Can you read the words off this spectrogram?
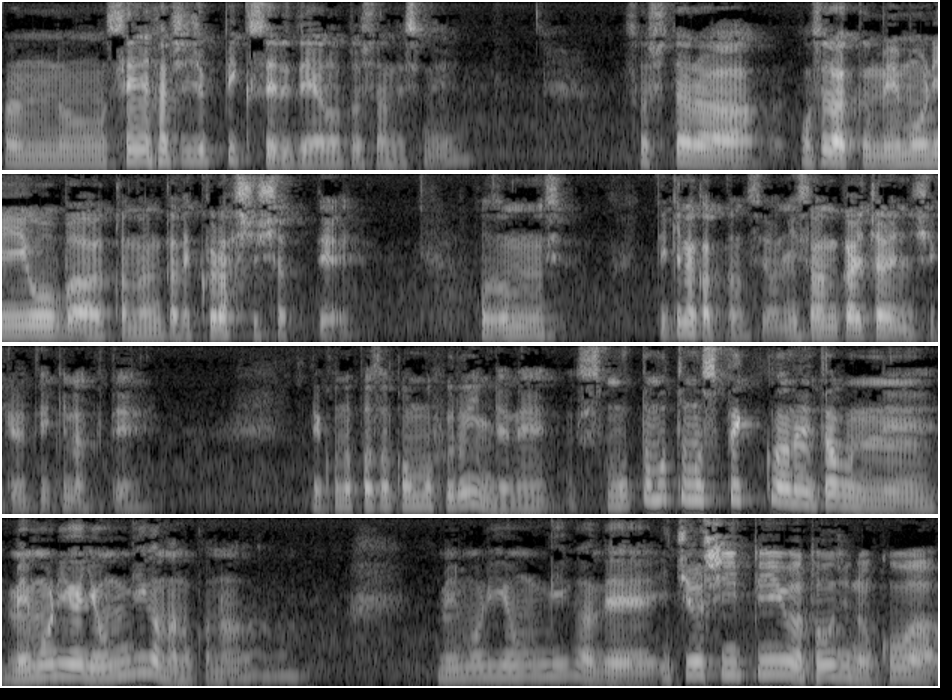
あの1080ピクセルでやろうとしたんですね。そしたらおそらくメモリーオーバーかなんかでクラッシュしちゃって保存できなかったんですよ。23回チャレンジしたけどできなくて。でこのパソコンも古いんでねもともとのスペックはね多分ねメモリが4ギガなのかな。メモリ4ギガで一応 CPU は当時の Core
